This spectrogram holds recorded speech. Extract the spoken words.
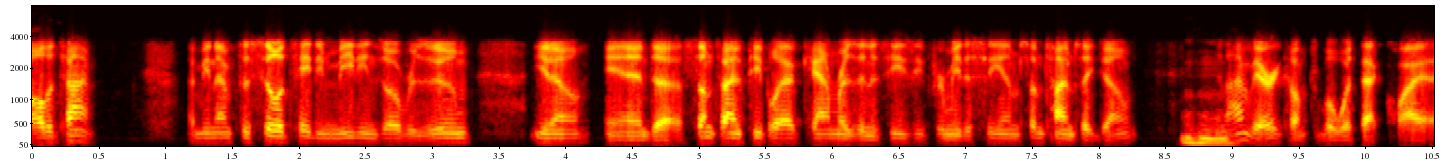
All the time. I mean, I'm facilitating meetings over Zoom you know, and uh, sometimes people have cameras and it's easy for me to see them. Sometimes they don't. Mm-hmm. And I'm very comfortable with that quiet.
